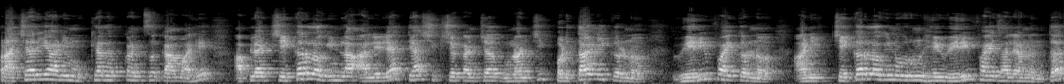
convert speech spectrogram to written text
प्राचार्य आणि मुख्याध्यापकांचं काम आहे आपल्या चेकर लॉगिनला आलेल्या त्या शिक्षकांच्या गुणांची पडताळणी करणं व्हेरीफाय करणं आणि चेकर लॉगिन वरून हे व्हेरीफाय झाल्यानंतर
